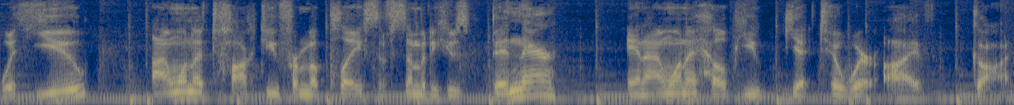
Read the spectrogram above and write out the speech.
with you. I want to talk to you from a place of somebody who's been there, and I want to help you get to where I've gone.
